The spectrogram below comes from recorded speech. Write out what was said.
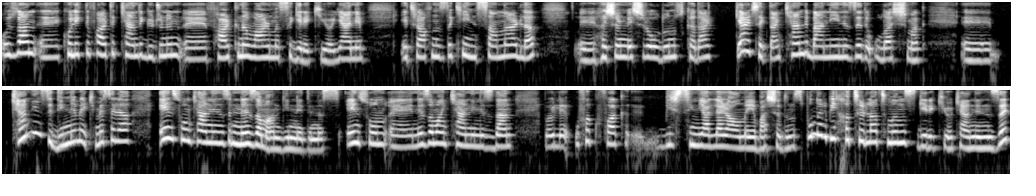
O yüzden e, kolektif artık kendi gücünün e, farkına varması gerekiyor. Yani etrafınızdaki insanlarla e, haşır neşir olduğunuz kadar gerçekten kendi benliğinize de ulaşmak, e, kendinizi dinlemek. Mesela en son kendinizi ne zaman dinlediniz? En son e, ne zaman kendinizden böyle ufak ufak e, bir sinyaller almaya başladınız. Bunları bir hatırlatmanız gerekiyor kendinize.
